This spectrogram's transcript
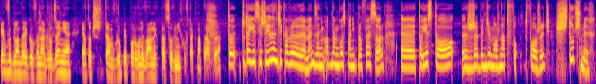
jak wygląda jego wynagrodzenie. Ja to czytam w grupie porównywalnych pracowników tak naprawdę. To tutaj jest jeszcze jeden ciekawy element, zanim oddam głos pani profesor, e, to jest to, że będzie można tworzyć sztucznych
